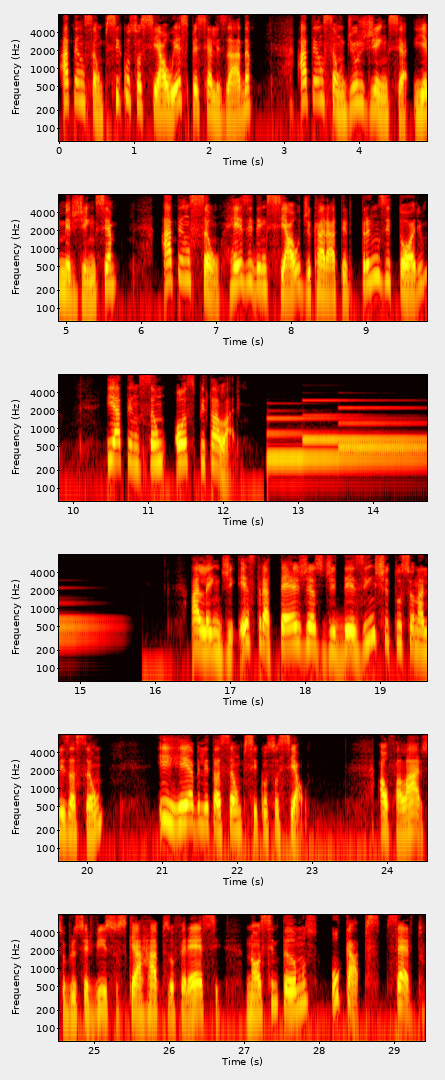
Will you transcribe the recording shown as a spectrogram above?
atenção psicossocial especializada, atenção de urgência e emergência, atenção residencial de caráter transitório e atenção hospitalar. Além de estratégias de desinstitucionalização e reabilitação psicossocial. Ao falar sobre os serviços que a RAPS oferece, nós citamos o CAPS, certo?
